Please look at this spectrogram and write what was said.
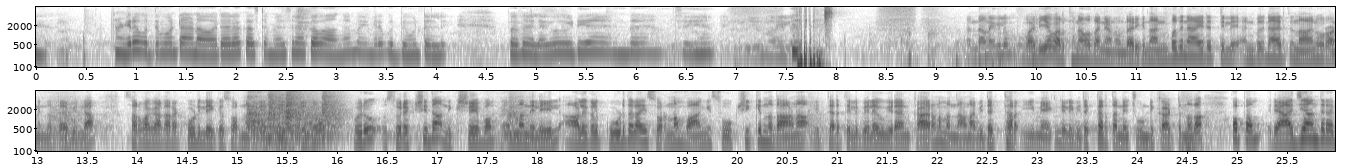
ഭയങ്കര ബുദ്ധിമുട്ടാണ്. ഓരോരോ കസ്റ്റമേഴ്സിനൊക്കെ വാങ്ങാൻ ഭയങ്കര ബുദ്ധിമുട്ടല്ലേ? ഇപ്പം വില കൂടിയ എന്താ ചെയ്യാൻ? എന്താണെങ്കിലും വലിയ വർധനവ് തന്നെയാണ് ഉണ്ടായിരിക്കുന്നത്. അൻപതിനായിരത്തിൽ അൻപതിനായിരത്തി നാനൂറാണ് ഇന്നത്തെ വില. സർവകാല റെക്കോർഡിലേക്ക് സ്വർണവില എത്തിയിരിക്കുന്നു. ഒരു സുരക്ഷിത നിക്ഷേപം എന്ന നിലയിൽ ആളുകൾ കൂടുതലായി സ്വർണം വാങ്ങി സൂക്ഷിക്കുന്നതാണ് ഇത്തരത്തിൽ വില ഉയരാൻ കാരണമെന്നാണ് വിദഗ്ധർ ഈ മേഖലയിലെ വിദഗ്ധർ തന്നെ ചൂണ്ടിക്കാട്ടുന്നത്. ഒപ്പം രാജ്യാന്തര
